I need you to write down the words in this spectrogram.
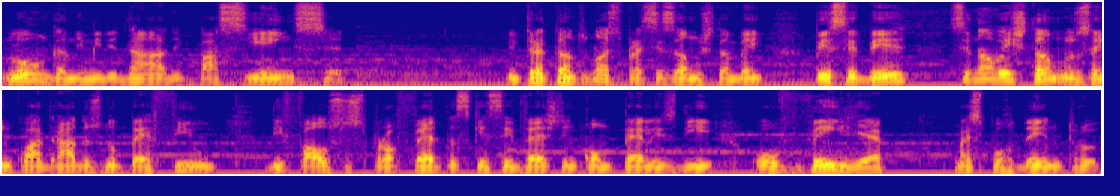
longanimidade, paciência. Entretanto, nós precisamos também perceber se não estamos enquadrados no perfil de falsos profetas que se vestem com peles de ovelha, mas por dentro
